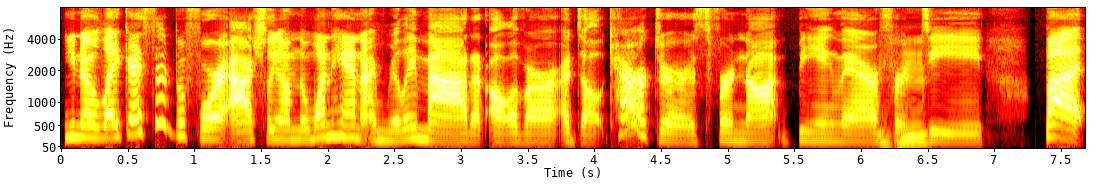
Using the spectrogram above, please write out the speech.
You know, like I said before, Ashley, on the one hand, I'm really mad at all of our adult characters for not being there for Mhm. Dee, but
